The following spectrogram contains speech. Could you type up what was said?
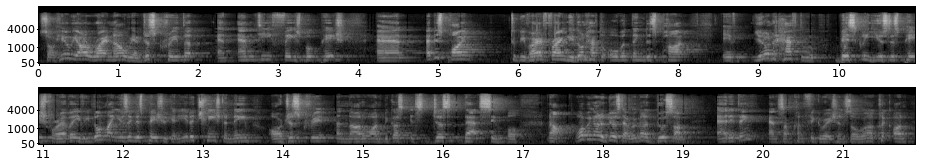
So here we are right now, we have just created an empty Facebook page and at this point, to be very frank, you don't have to overthink this part if you don't have to basically use this page forever if you don't like using this page you can either change the name or just create another one because it's just that simple. Now what we're going to do is that we're going to do some editing and some configuration. So we're going to click on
